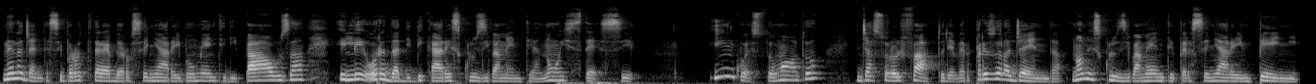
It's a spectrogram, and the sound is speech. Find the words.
nell'agenda si potrebbero segnare i momenti di pausa e le ore da dedicare esclusivamente a noi stessi. In questo modo, già solo il fatto di aver preso l'agenda non esclusivamente per segnare impegni,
